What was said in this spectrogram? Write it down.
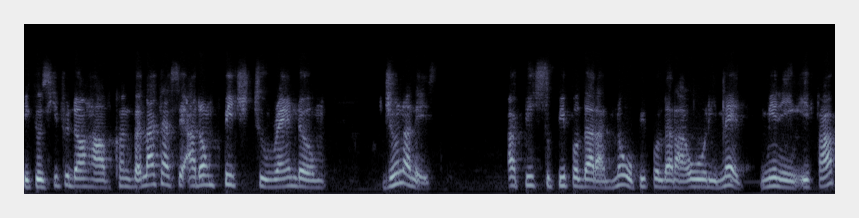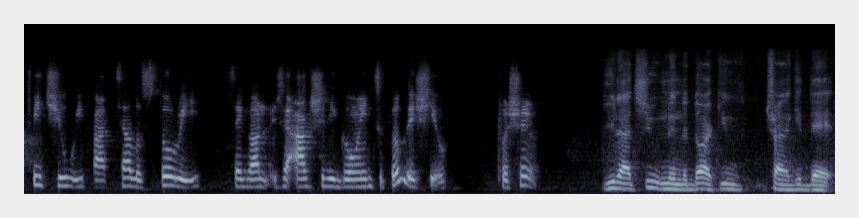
because if you don't have contact, like I said, I don't pitch to random journalists. I pitch to people that I know, people that I already met. Meaning, if I pitch you, if I tell a story, they're, going, they're actually going to publish you for sure. You're not shooting in the dark. You trying to get that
